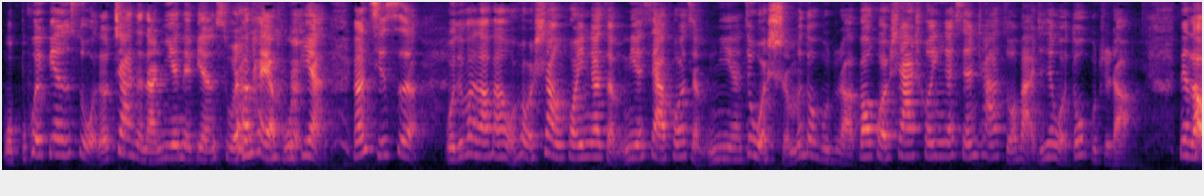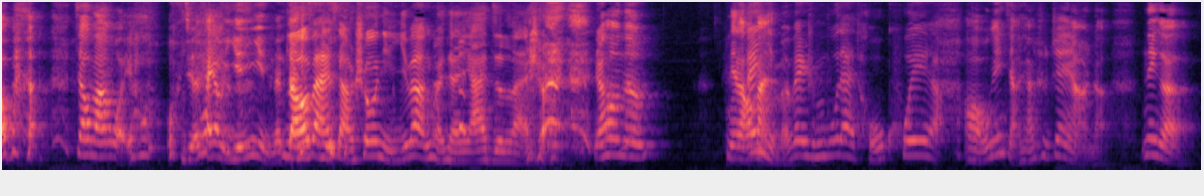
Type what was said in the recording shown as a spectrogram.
我不会变速，我就站在那儿捏那变速，然后他也不变。然后其次。我就问老板，我说我上坡应该怎么捏，下坡怎么捏？就我什么都不知道，包括刹车应该先插左把这些我都不知道。那老板 教完我以后，我觉得他有隐隐的。老板想收你一万块钱押金来着。然后呢，那老板，哎，你们为什么不戴头盔啊？哦，我给你讲一下，是这样的，那个。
